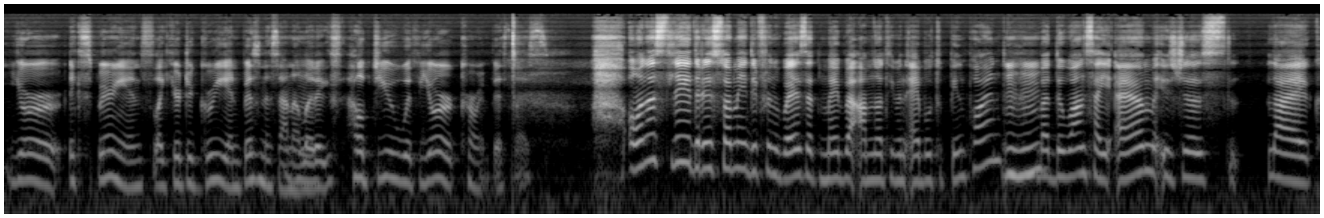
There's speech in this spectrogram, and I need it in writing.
your experience, like your degree in business mm-hmm. analytics, helped you with your current business? honestly there is so many different ways that maybe i'm not even able to pinpoint Mm-hmm. but the ones i am is just like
